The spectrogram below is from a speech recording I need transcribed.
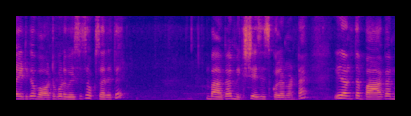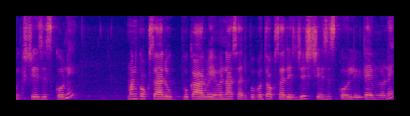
లైట్గా వాటర్ కూడా వేసేసి ఒకసారి అయితే బాగా మిక్స్ చేసేసుకోవాలన్నమాట. ఇదంతా బాగా మిక్స్ చేసేసుకొని మనకు ఒకసారి ఉప్పు కారం ఏమైనా సరిపోతే ఒకసారి అడ్జస్ట్ చేసేసుకోవాలి ఈ టైంలోనే.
